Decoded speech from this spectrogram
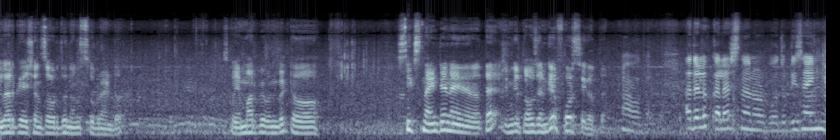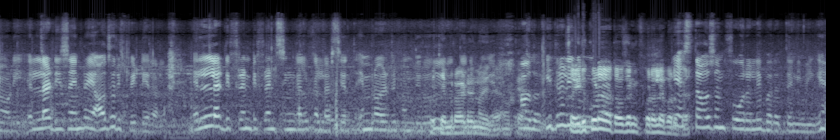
ಎಲ್ ಆರ್ ಕ್ರಿಯೇಷನ್ಸ್ ಅವ್ರದ್ದು Nanasu brand so M R P ಬಂದುಬಿಟ್ಟು ಸಿಕ್ಸ್ ನೈಂಟಿ ನೈನ್ ಇರುತ್ತೆ. ನಿಮಗೆ ತೌಸಂಡ್ಗೆ ಫೋರ್ ಸಿಗುತ್ತೆ. ಹೌದು. ಅದರಲ್ಲೂ ಕಲರ್ಸ್ನ ನೋಡ್ಬೋದು ಡಿಸೈನ್ ನೋಡಿ. ಎಲ್ಲ ಡಿಸೈನ್ ಯಾವುದು ರಿಪೀಟ್ ಇರಲ್ಲ. ಎಲ್ಲ ಡಿಫ್ರೆಂಟ್ ಡಿಫ್ರೆಂಟ್ ಸಿಂಗಲ್ ಕಲರ್ಸ್ ಇರುತ್ತೆ. ಎಂಬ್ರಾಯ್ಡ್ರಿ ಬಂದಿರೋದು ಎಂಬ್ರಾಯ್ಡ್ರಿನೂ ಇದೆ. ಹೌದು ಸೊ ಇದರಲ್ಲಿ ಇದು ಕೂಡ ತೌಸಂಡ್ ಫೋರಲ್ಲೇ ಬರುತ್ತೆ? ಎಸ್ ತೌಸಂಡ್ ಫೋರಲ್ಲೇ ಬರುತ್ತೆ ನಿಮಗೆ.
